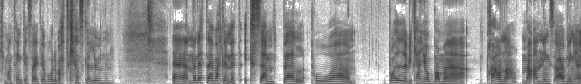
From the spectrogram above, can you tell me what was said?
kan man tänka sig att jag borde varit ganska lugn. Eh, men detta är verkligen ett exempel på, eh, på hur vi kan jobba med prana, med andningsövningar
